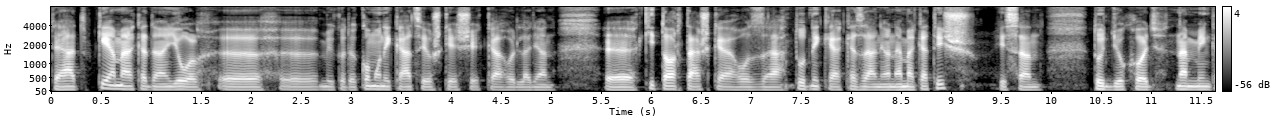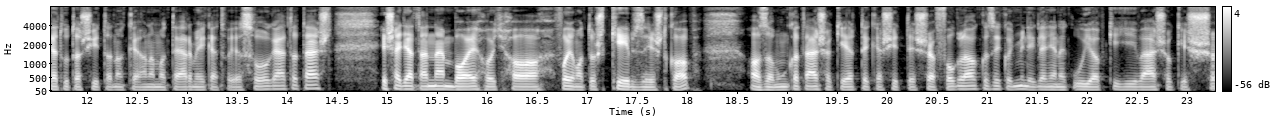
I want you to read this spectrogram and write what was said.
Tehát kiemelkedően jól ö, ö, működő kommunikációs készség kell, hogy legyen, ö, kitartás kell hozzá, tudni kell kezelni a nemeket is, hiszen tudjuk, hogy nem minket utasítanak el, hanem a terméket vagy a szolgáltatást, és egyáltalán nem baj, hogyha folyamatos képzést kap az a munkatárs, aki értékesítéssel foglalkozik, hogy mindig legyenek újabb kihívások, és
